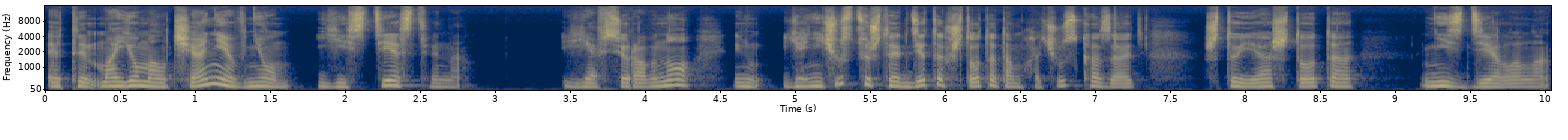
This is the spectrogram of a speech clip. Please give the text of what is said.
это мое молчание в нем естественно. Я все равно, ну, я не чувствую, что я где-то что-то там хочу сказать, что я что-то не сделала.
